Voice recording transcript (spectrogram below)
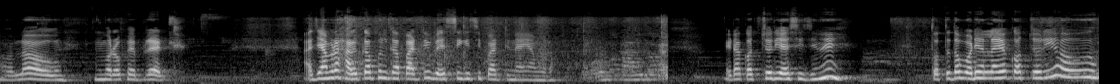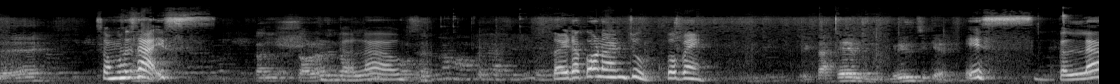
ভাল আও মোর ফেভরেট আজ আমার হালকা ফুলকা পার্টি বেশি কিছু পার্টি নাই আমার এটা কচুরি আসিছি না তোতে তো বড়িয়া লাগে কচুরি আও সমোসা ইস গলা আও তো এটা কোন আনছু তো এটা হেম গ্রিল চিকেন ইস গলা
